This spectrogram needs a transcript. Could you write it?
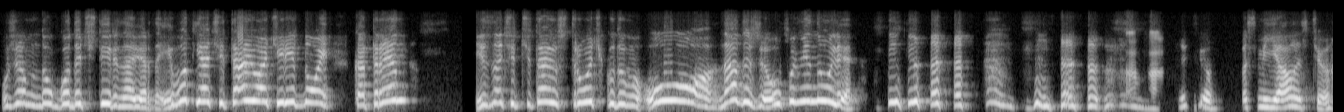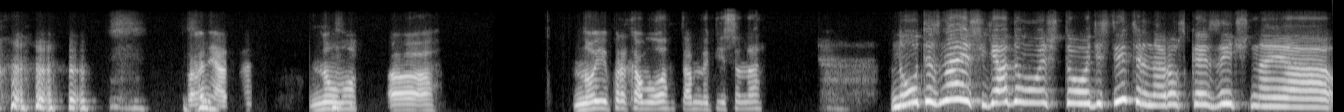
уже ну, года четыре, наверное. И вот я читаю очередной Катрен, и, значит, читаю строчку, думаю, о, надо же, упомянули. Ну чё, посмеялась, что? Понятно. Ну, ну и про кого там написано? Ну, ты знаешь, я думаю, что действительно русскоязычная,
